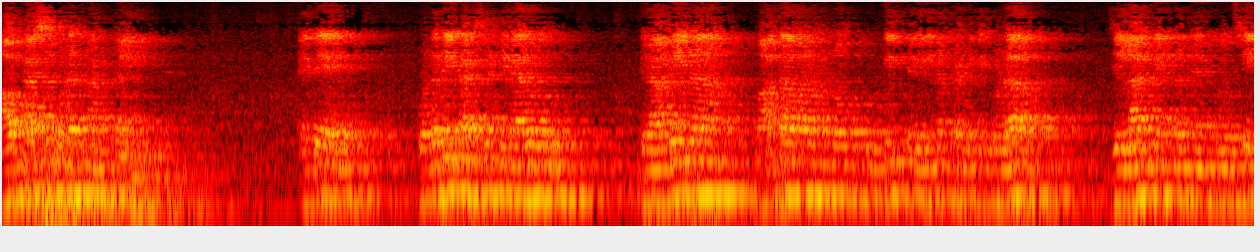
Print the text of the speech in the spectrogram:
అవకాశం కూడా నాకు కలిగింది అయితే పునరీ కాశరెడ్డి గారు వాతావరణంలో పుట్టి పెరిగినప్పటికీ కూడా జిల్లా కేంద్రానికి వచ్చి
